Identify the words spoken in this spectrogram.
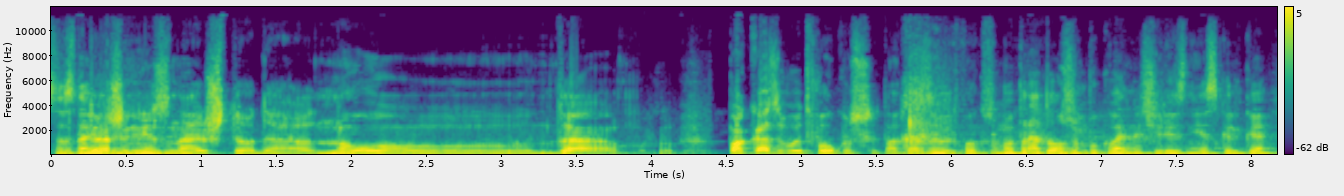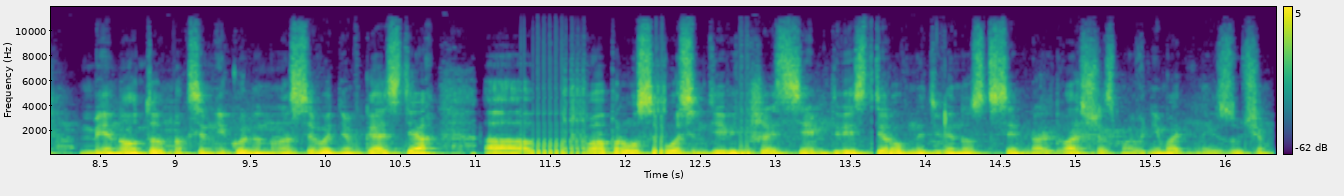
Создают Даже не знаю, что, да. Ну, да, показывают фокусы. Показывают фокусы. Мы продолжим буквально через несколько минут. Максим Никулин у нас сегодня в гостях. Вопросы 8967 200 ровно 9702. Сейчас мы внимательно изучим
